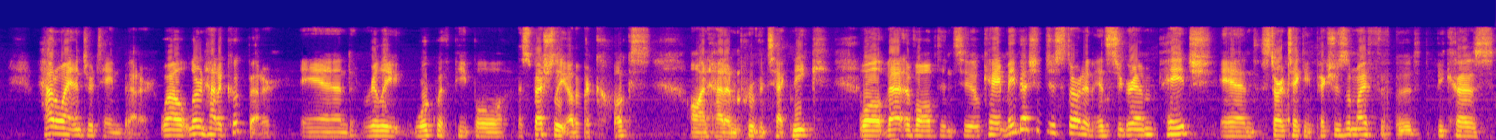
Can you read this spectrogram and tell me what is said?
how do I entertain better? Well, learn how to cook better and really work with people, especially other cooks, on how to improve a technique. Well, that evolved into okay, maybe I should just start an Instagram page and start taking pictures of my food because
